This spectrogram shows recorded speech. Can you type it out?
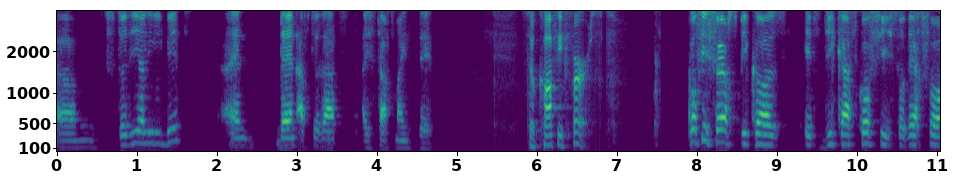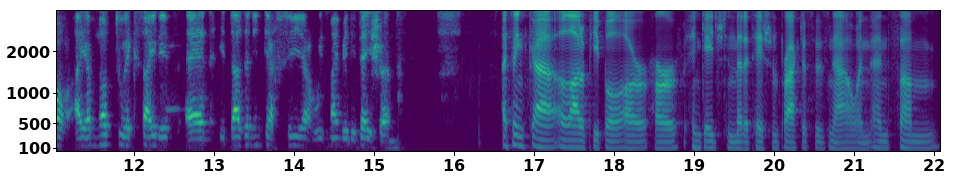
um, study a little bit, and then after that, I start my day. So coffee first. Coffee first because it's decaf coffee, so therefore I am not too excited and it doesn't interfere with my meditation. I think uh, a lot of people are are engaged in meditation practices now, and and some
